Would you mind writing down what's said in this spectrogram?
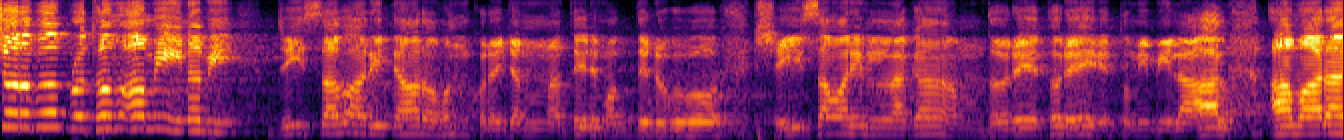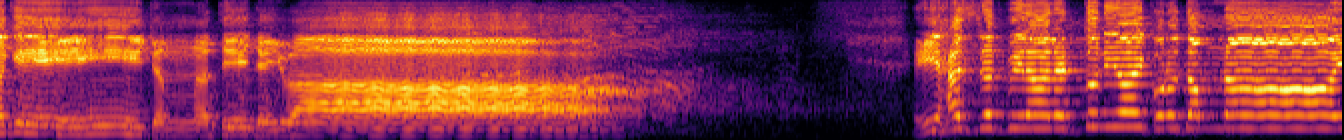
সর্বপ্রথম আমি নবী, যেই সাওয়ারিতে আরোহণ করে জান্নাতের মধ্যে ঢুকবো, সেই সাওয়ারির লাগাম ধরে ধরে তুমি বিলাল, আমার আগে জান্নাতে যাইবা। এই হজরত বিলালের দুনিয়ায় কোনো দাম নাই।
